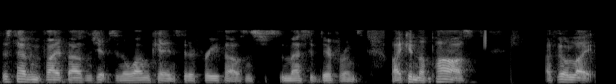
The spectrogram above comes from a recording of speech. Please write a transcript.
just having 5,000 chips in a 1K instead of 3,000 is just a massive difference. Like in the past, I feel like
